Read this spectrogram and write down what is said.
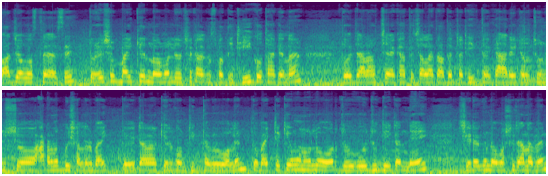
বাজে অবস্থায় আছে। তো এইসব বাইকের নর্মালি হচ্ছে কাগজপাতি ঠিকও থাকে না। তো যারা হচ্ছে এক হাতে চালায় তাদেরটা ঠিক থাকে। আর এটা হচ্ছে উনিশশো আটানব্বই সালের বাইক। তো এটা আর কীরকম ঠিক থাকবে বলেন? তো বাইকটা কেমন হলো? ওর ও যদি এটা নেয়, সেটা কিন্তু অবশ্যই জানাবেন।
